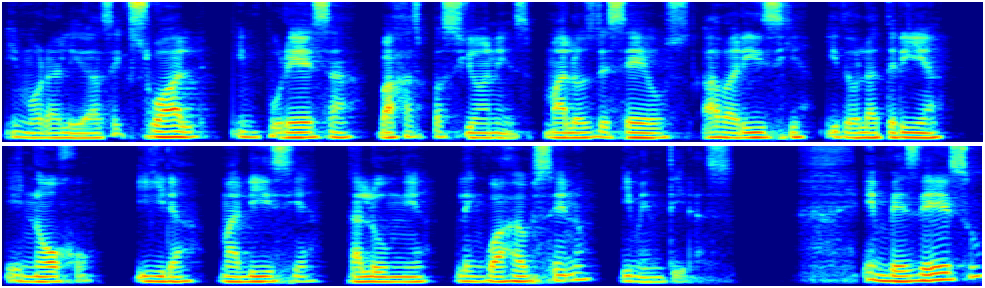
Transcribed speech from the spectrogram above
inmoralidad sexual, impureza, bajas pasiones, malos deseos, avaricia, idolatría, enojo, ira, malicia, calumnia, lenguaje obsceno y mentiras. En vez de eso,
